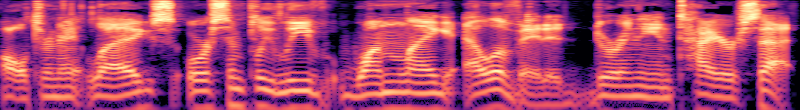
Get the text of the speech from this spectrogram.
alternate legs or simply leave one leg elevated during the entire set.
